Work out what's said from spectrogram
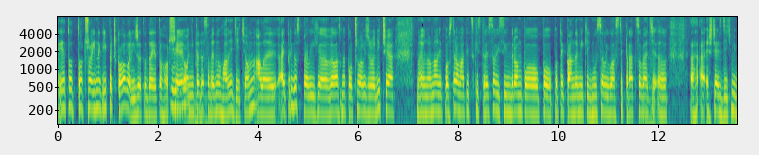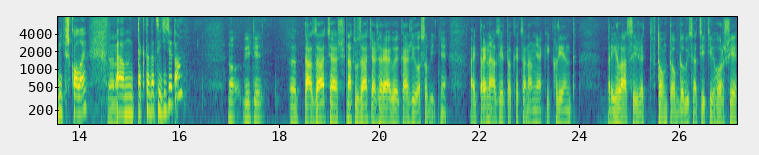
Je to to, čo inak IPčko hovorí, že teda je to horšie. Uh-huh. Oni teda sa venujú hlavne deťom, ale aj pri dospelých veľa sme počúvali, že rodičia majú normálne posttraumatický stresový syndrom po, po, po tej pandémii, keď museli vlastne pracovať uh-huh. a, a ešte aj s deťmi byť v škole. No, no. Um, tak teda cítite to? No, viete, tá záťaž, na tú záťaž reaguje každý osobitne. Aj pre nás je to, keď sa nám nejaký klient prihlási, že v tomto období sa cíti horšie,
